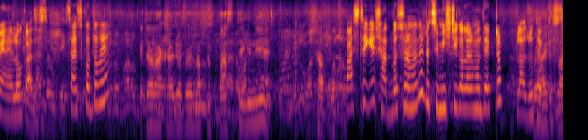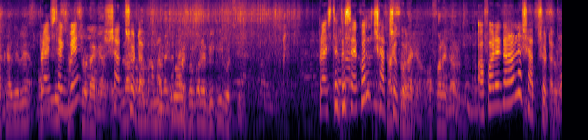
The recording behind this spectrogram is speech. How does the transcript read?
প্যানেলও কাজ আছে। সাইজ কত ভাই? এটা রাখা যাবে হলো আপনার পাঁচ থেকে নিয়ে সাত বছর। পাঁচ থেকে সাত বছরের মধ্যে এটা হচ্ছে মিষ্টি কালার মধ্যে একটা প্লাজো প্রাইস থাকতেছে। রাখা যাবে Price থাকবে 700 টাকা। 700 টাকা। এগুলো আমরা পনেরোশো করে বিক্রি করছি। প্রাইস থাকতেছে এখন সাতশো করে। অফারের কারণে। অফারের কারণে সাতশো টাকা।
